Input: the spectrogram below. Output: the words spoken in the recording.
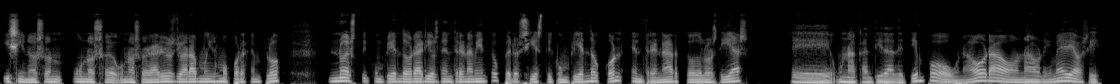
Y si no son unos, unos horarios, yo ahora mismo, por ejemplo, no estoy cumpliendo horarios de entrenamiento, pero sí estoy cumpliendo con entrenar todos los días eh, una cantidad de tiempo o una hora o una hora y media o así.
